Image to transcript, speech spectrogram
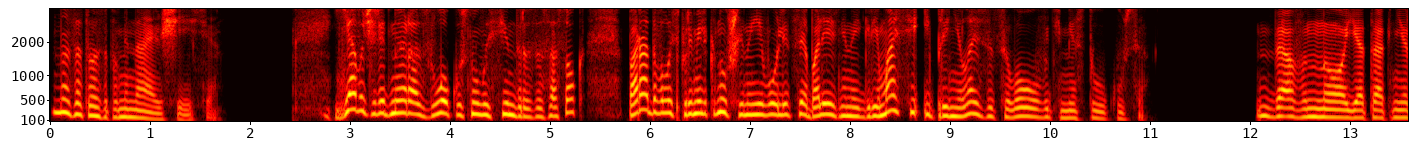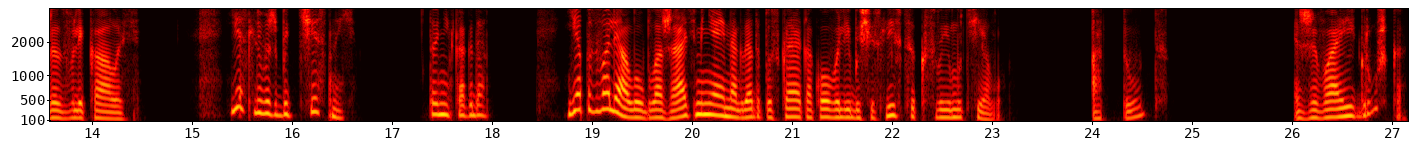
но зато запоминающееся. Я в очередной раз зло куснула Синдра за сосок, порадовалась промелькнувшей на его лице болезненной гримасе и принялась зацеловывать место укуса. Давно я так не развлекалась. Если уж быть честной, то никогда. Я позволяла ублажать меня, иногда допуская какого-либо счастливца к своему телу. А тут живая игрушка,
